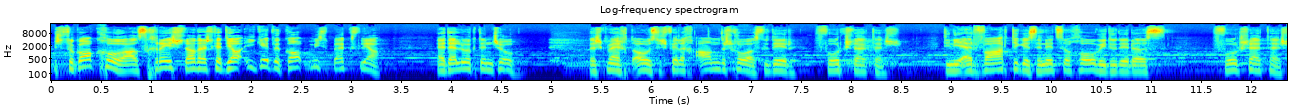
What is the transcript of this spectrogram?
Bist du zu Gott gekommen als Christ? Oder hast du gesagt, ja, ich gebe Gott mein Böckchen ab. Ja, der schaut dann schon. Du hast gemerkt, oh, es ist vielleicht anders gekommen, als du dir vorgestellt hast. Deine Erwartungen sind nicht so gekommen, wie du dir das vorgestellt hast.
